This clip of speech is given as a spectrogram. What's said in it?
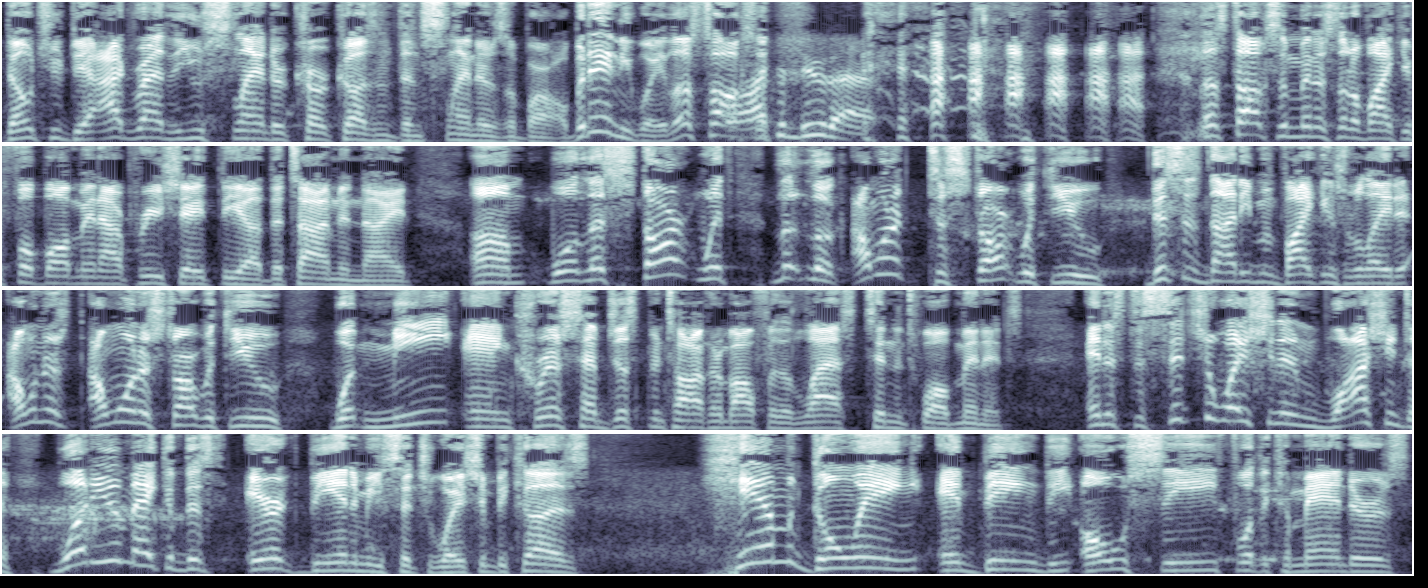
Don't you dare. I'd rather you slander Kirk Cousins than slander Sbarro. But anyway, let's talk Well, I can do that. let's talk some Minnesota Viking football, man. I appreciate the uh, the time tonight. Um, well, let's start with look, look. I want to start with you. This is not even Vikings related. I want to I want to start with you. What me and Chris have just been talking about for the last ten to twelve minutes, and it's the situation in Washington. What do you make of this Eric Bieniemy situation? Because him going and being the OC for the Commanders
